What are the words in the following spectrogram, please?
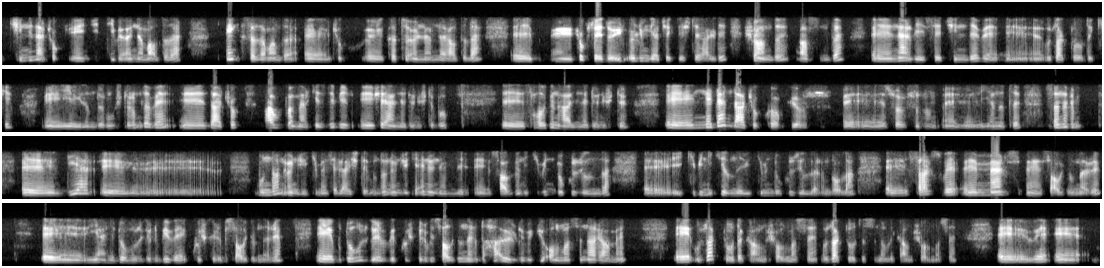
Çinliler çok e, ciddi bir önlem aldılar. En kısa zamanda e, çok e, katı önlemler aldılar. E, e, çok sayıda ölüm gerçekleşti halde şu anda aslında e, neredeyse Çin'de ve e, uzak doğudaki e, yayılım durmuş durumda ve e, daha çok Avrupa merkezli bir e, şey haline dönüştü bu. E, salgın haline dönüştü. E, neden daha çok korkuyoruz e, sorusunun e, yanıtı sanırım e, diğer e, bundan önceki mesela işte bundan önceki en önemli e, salgın 2009 yılında e, 2002 yılında 2009 yıllarında olan e, MERS e, salgınları e, yani domuz gribi ve kuş gribi salgınları. Bu domuz gribi ve kuş gribi salgınları daha öldürücü olmasına rağmen uzak doğuda kalmış olması, uzak doğuda sınırlı kalmış olması ve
